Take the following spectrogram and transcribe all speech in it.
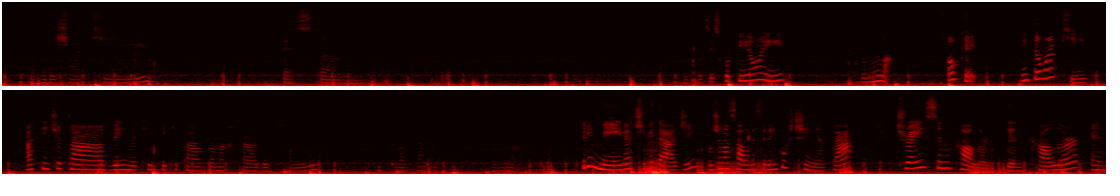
Então, vou deixar aqui esta. Vocês copiam aí, vamos lá. Ok, então aqui a teacher tá vendo aqui o que que tava marcado aqui. Vamos lá. Primeira atividade, hoje a nossa aula vai ser bem curtinha, tá? Trace and color, then color and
